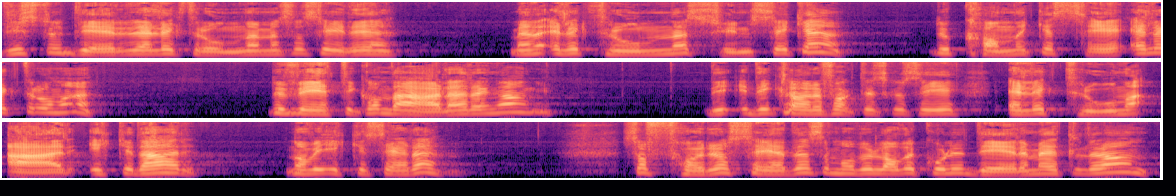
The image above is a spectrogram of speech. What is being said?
De studerer elektronene, men så sier de men elektronene syns ikke. Du kan ikke se elektronene. Du vet ikke om det er der engang. De, de klarer faktisk å si elektronene er ikke der når vi ikke ser det. Så for å se det så må du la det kollidere med et eller annet.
